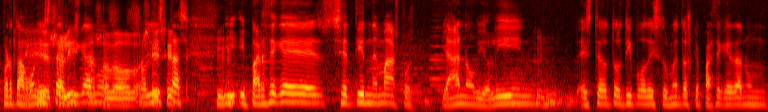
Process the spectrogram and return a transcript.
protagonistas, eh, solistas, digamos, o, solistas, sí, sí. y, y, parece que se tiende más, pues piano, violín, uh -huh. este otro tipo de instrumentos que parece que dan un,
